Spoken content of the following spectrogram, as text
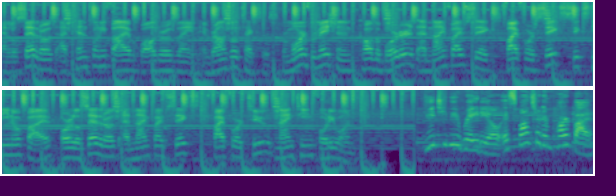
and Los Cedros at 1025 Waldrose Lane in Brownsville, Texas. For more information, call The Borders at 956 546 1605 or Los Cedros at 956 542 1941. UTB Radio is sponsored in part by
